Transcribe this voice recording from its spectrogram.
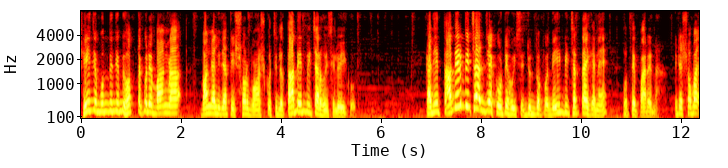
সেই যে বুদ্ধিজীবী হত্যা করে বাংলা, বাঙালি জাতির সর্বনাশ করছিল, তাদের বিচার হয়েছিল এই কোর্ট। কাজে তাদের বিচার যে কোর্টে হয়েছে যুদ্ধপদে এই বিচারটা এখানে হতে পারে না। এটা সবাই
